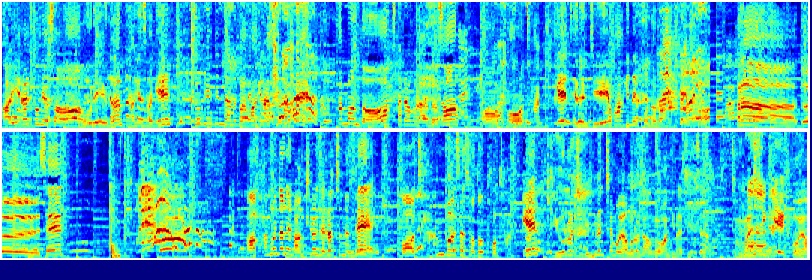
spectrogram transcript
아, 이를 통해서 우리는 방해석이 쪼개진다는 걸 확인할 수 있는데 한 번 더 촬영을 하면서 어, 더 작게 되는지 확인해 보도록 할게요. 하나, 둘, 셋. 아, 방금 전에 망치를 내려쳤는데 어, 작은 것에서도 더 작게 기울어진 육면체 모양으로 나온 걸 확인할 수 있어요. 정말 신기했고요.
